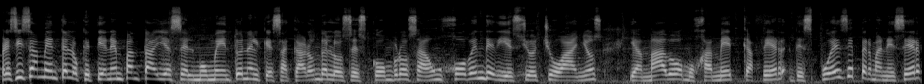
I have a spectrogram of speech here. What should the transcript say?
Precisamente lo que tiene en pantalla es el momento en el que sacaron de los escombros a un joven de 18 años llamado Mohamed Kafer después de permanecer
